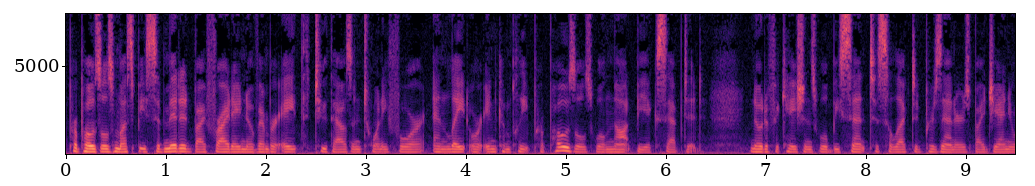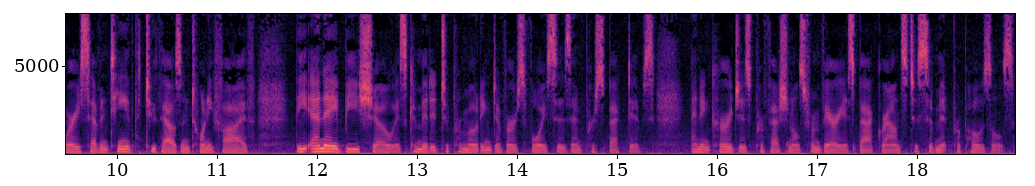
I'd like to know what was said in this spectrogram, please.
Proposals must be submitted by Friday, November 8, 2024, and late or incomplete proposals will not be accepted. Notifications will be sent to selected presenters by January 17, 2025. The NAB show is committed to promoting diverse voices and perspectives and encourages professionals from various backgrounds to submit proposals.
